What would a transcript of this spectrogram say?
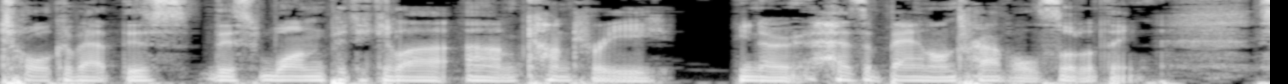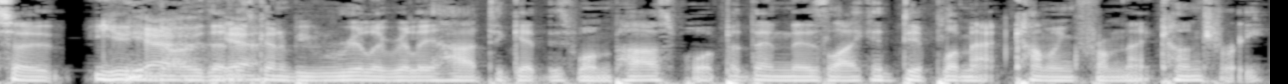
talk about this this one particular um, country, you know, has a ban on travel, sort of thing. So you Yeah, know that it's going to be really really hard to get this one passport, but then there's like a diplomat coming from that country,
